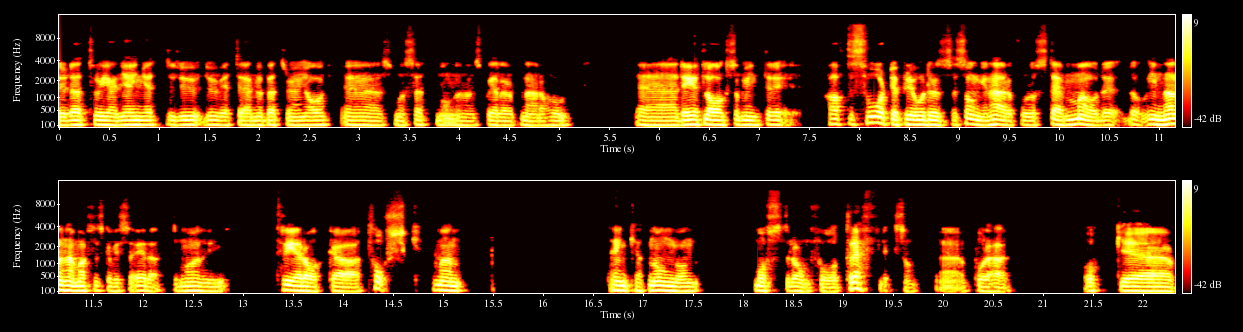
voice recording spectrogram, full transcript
det där Trojan-gänget. Du, du vet det ännu bättre än jag eh, som har sett många spelare på nära håll. Eh, det är ett lag som inte haft det svårt i perioder under säsongen här och får att stämma och det, då, innan den här matchen ska vi säga det de hade tre raka torsk. Men tänk att någon gång måste de få träff liksom eh, på det här. Och eh,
